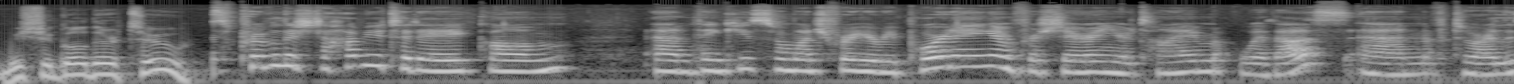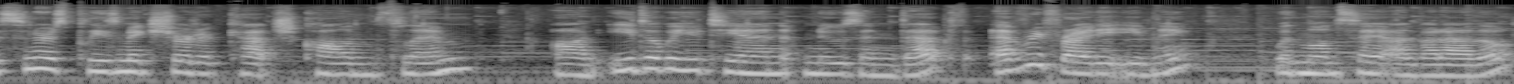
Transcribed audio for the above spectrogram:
we should go there too. It's a privilege to have you today, Colm. And thank you so much for your reporting and for sharing your time with us. And to our listeners, please make sure to catch Colm Flynn on EWTN News in Depth every Friday evening with Montse Alvarado.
